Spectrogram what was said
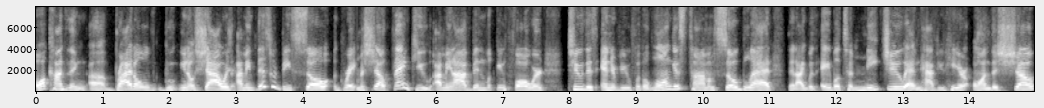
all kinds of things, uh, bridal, boot, you know, showers. I mean, this would be so great. Michelle, thank you. I mean, I've been looking forward to this interview for the longest time. I'm so glad that I was able to meet you and have you here on the show.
